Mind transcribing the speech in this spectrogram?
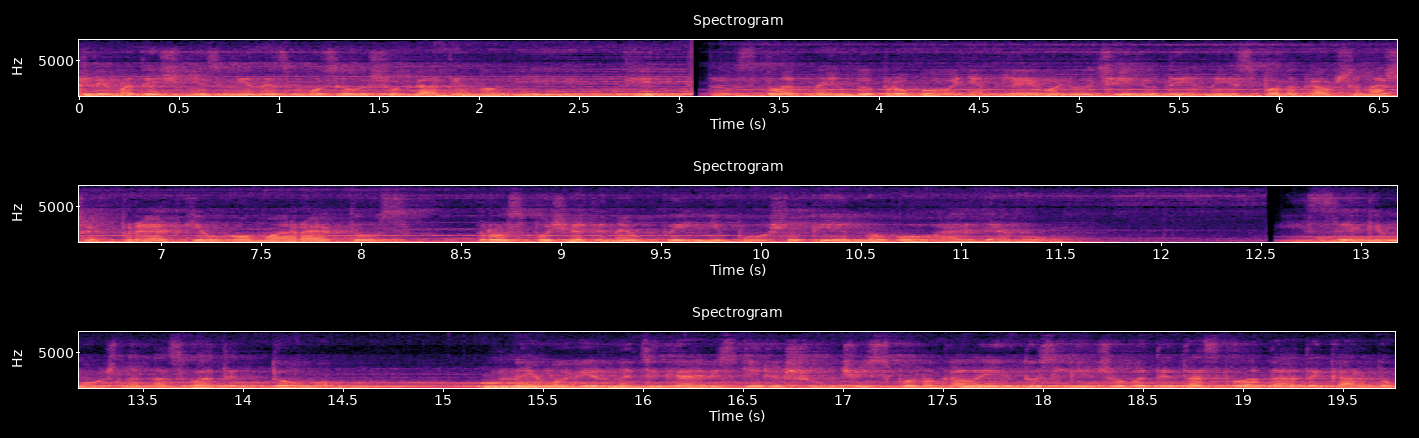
Кліматичні зміни змусили шукати нові, відстав складним випробуванням для еволюції людини, спонукавши наших предків Homo erectus розпочати невпинні пошуки нового Едему. Місце, яке можна назвати домом. Неймовірна цікавість і рішучість спонукали їх досліджувати та складати карту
